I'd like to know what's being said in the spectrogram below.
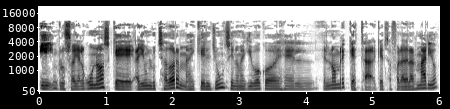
E incluso hay algunos que hay un luchador, Michael Jung, si no me equivoco es el, el nombre, que está, que está fuera del armario.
